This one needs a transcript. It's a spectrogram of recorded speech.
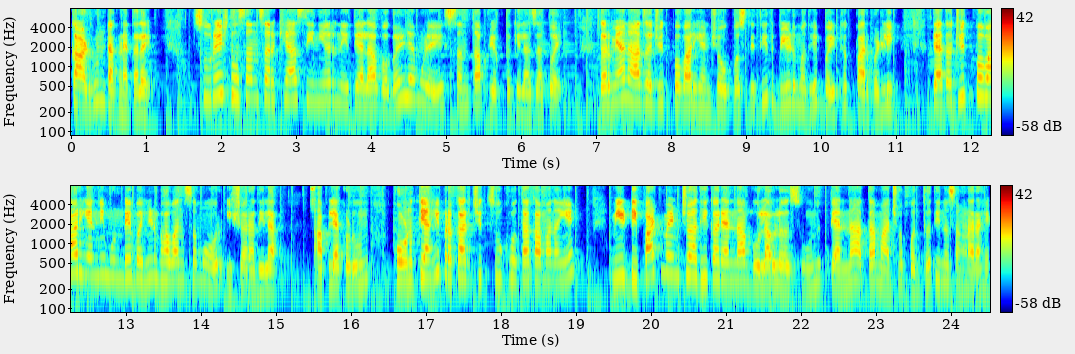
काढून टाकण्यात आलंय. सुरेश धसांसारख्या सिनियर नेत्याला वगळल्यामुळे संताप व्यक्त केला जातोय. दरम्यान आज अजित पवार यांच्या उपस्थितीत बीडमध्ये बैठक पार पडली. त्यात अजित पवार यांनी मुंडे बहीण भावांसमोर इशारा दिला. आपल्याकडून कोणत्याही प्रकारची चूक होता कामा नये. मी डिपार्टमेंटच्या अधिकाऱ्यांना बोलावलं असून त्यांना आता माझ्या पद्धतीनं सांगणार आहे.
